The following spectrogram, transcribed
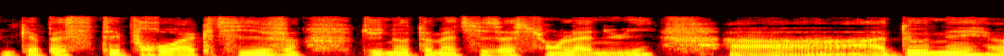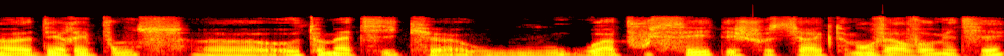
une capacité proactive d'une automatisation la nuit à, donner euh, des réponses euh, automatiques euh, ou, ou, à pousser des choses directement vers vos métiers.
